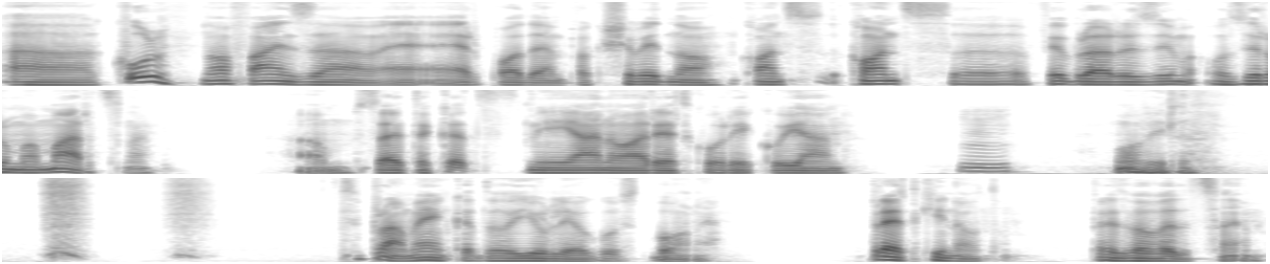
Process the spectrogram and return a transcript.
Uh, cool, no, fajn za eh, AirPod, ampak še vedno konc, konc uh, februarja oziroma, oziroma marc. ne. Um, saj takrat mi je januarja tako rekel Jan. mm, Bomo videli. Se pravi, enkrat do julija, august bo ne. Pred kinotom, pred VVDC-jem.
